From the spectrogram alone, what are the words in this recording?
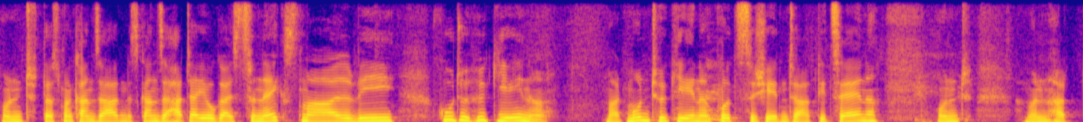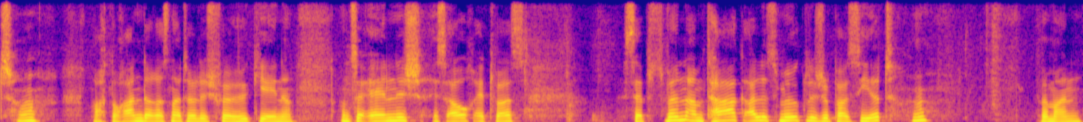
Und dass man kann sagen, das ganze Hatha Yoga ist zunächst mal wie gute Hygiene. Man hat Mundhygiene, putzt sich jeden Tag die Zähne und man hat hm, macht noch anderes natürlich für Hygiene. Und so ähnlich ist auch etwas, selbst wenn am Tag alles Mögliche passiert, hm, wenn man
